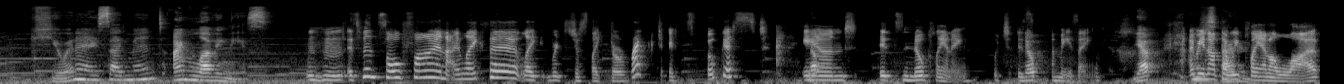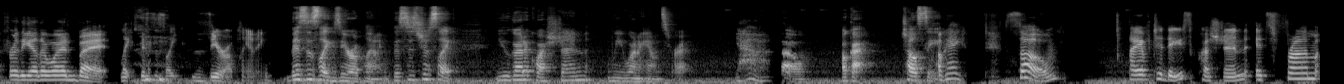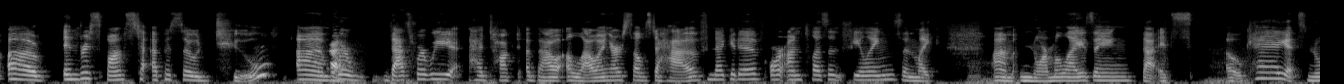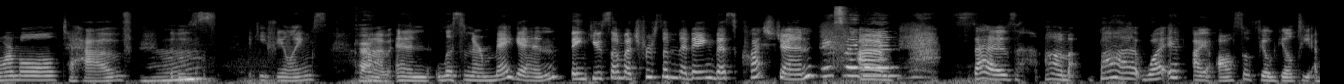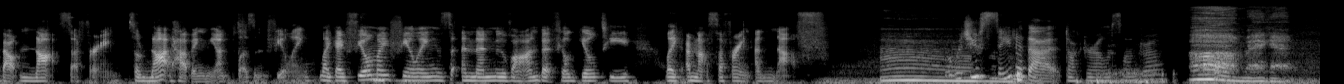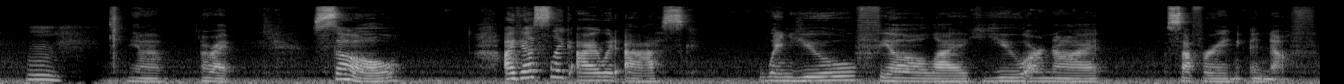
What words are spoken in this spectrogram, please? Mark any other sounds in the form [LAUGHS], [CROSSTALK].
Q&A segment. I'm loving these. Mm-hmm. It's been so fun. I like the like it's just like direct. It's focused, Yep. and it's no planning, which is Nope. amazing. Yep. I mean, I'm not that we plan a lot for the other one, but like this is like [LAUGHS] zero planning. This is like zero planning. This is just like you got a question, we want to answer it. Yeah. So, okay. Chelsea. Okay. So I have today's question. It's from uh in response to episode two, um, Okay. where that's where we had talked about allowing ourselves to have negative or unpleasant feelings and like um normalizing that it's okay, it's normal to have Mhm. those icky feelings. Okay. Um, and listener Megan, thank you so much for submitting this question Thanks, um, Megan. says, um, but what if I also feel guilty about not suffering? So, not having the unpleasant feeling. Like I feel my Mhm. feelings and then move on, but feel guilty, like I'm not suffering enough. Mm. What would you say to that, Dr. Alessandra? Oh, Megan. Mm, Yeah. All right. So, I guess like I would ask when you feel like you are not suffering enough.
